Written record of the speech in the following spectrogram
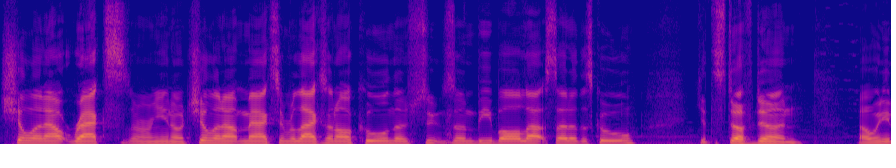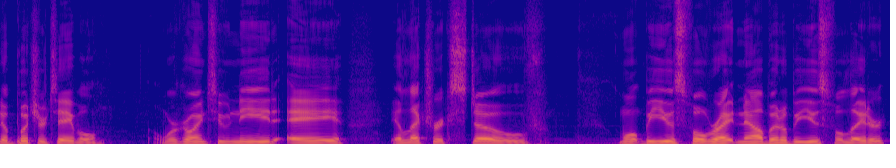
chilling out racks or you know chilling out max and relaxing all cool and then shooting some b-ball outside of the school. Get the stuff done. Uh, we need a butcher table. We're going to need a electric stove. Won't be useful right now but it'll be useful later.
